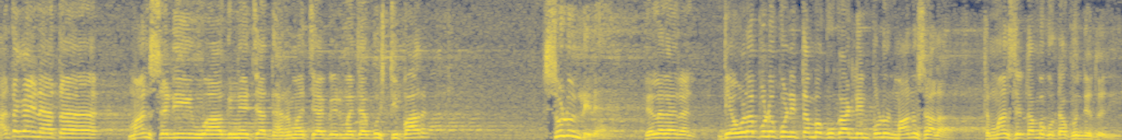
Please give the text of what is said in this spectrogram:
आता काय ना आता माणसानी वागण्याच्या धर्माच्या बिर्माच्या गोष्टी पार सोडून दिल्या. त्याला काय राहिलं? देवळा पुढे कोणी तंबाखू काढले आणि पुढून माणूस आला तर माणसे तंबाखू टाकून देत होती.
